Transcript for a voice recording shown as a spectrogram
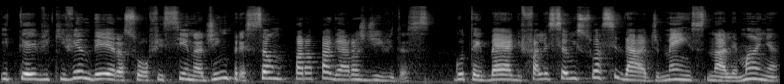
e teve que vender a sua oficina de impressão para pagar as dívidas. Gutenberg faleceu em sua cidade, Mainz, na Alemanha,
